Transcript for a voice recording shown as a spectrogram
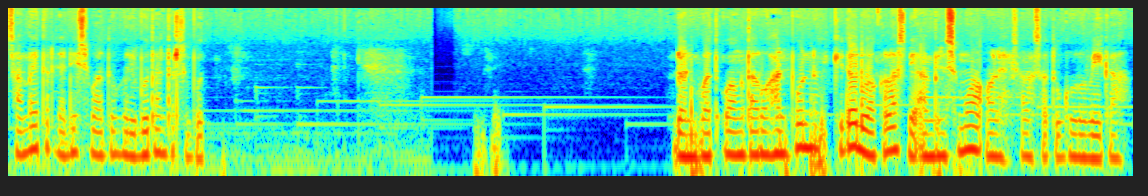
sampai terjadi suatu keributan tersebut. Dan buat uang taruhan pun, kita dua kelas diambil semua oleh salah satu guru BK.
